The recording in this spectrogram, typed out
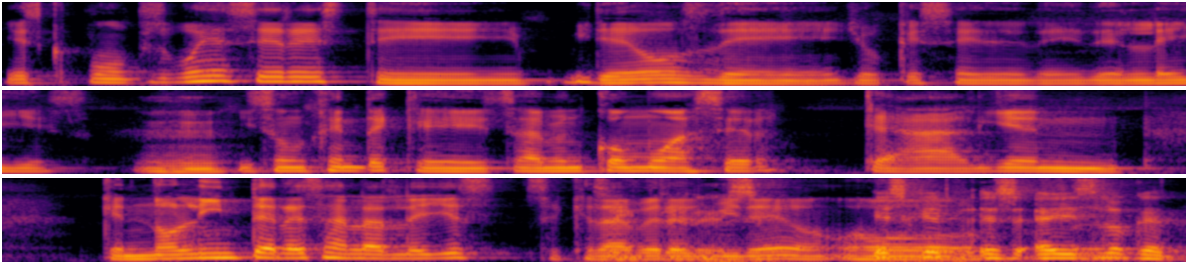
Y es como, pues voy a hacer este videos de, yo qué sé, de, de- de leyes. Y son gente que saben cómo hacer que a alguien que no le interesan las leyes se queda Se a ver el video. o- Es que es, es lo que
